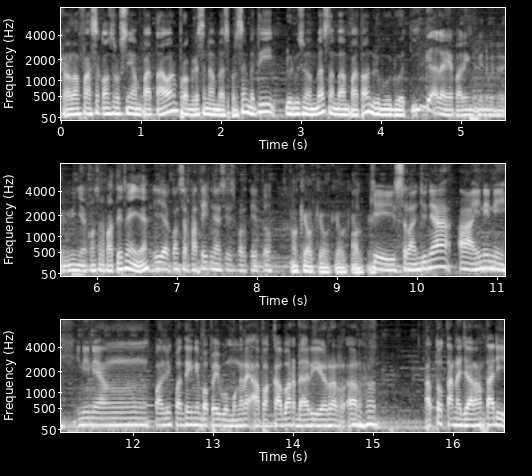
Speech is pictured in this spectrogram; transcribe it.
Kalau fase konstruksinya 4 tahun, progresnya 16 persen, berarti 2019 tambah 4 tahun 2023 lah ya paling bener-bener ininya konservatifnya ya. Iya konservatifnya sih seperti itu. Oke oke oke oke oke. Oke, selanjutnya ah ini nih, ini nih yang paling penting nih Bapak Ibu mengenai apa kabar dari rare earth atau tanah jarang tadi.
